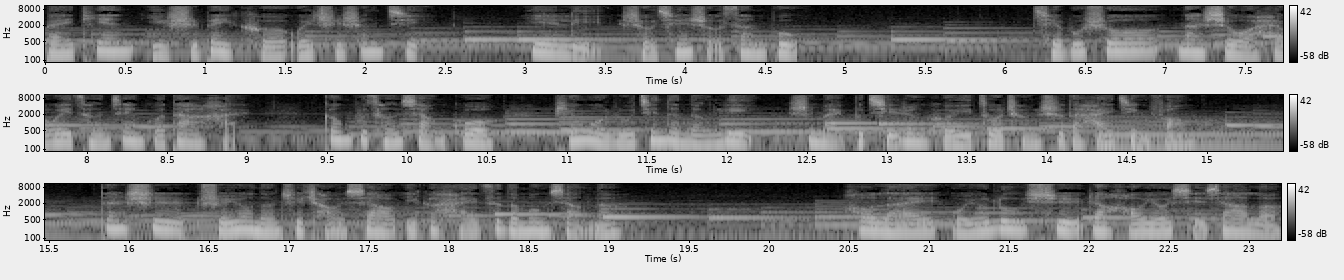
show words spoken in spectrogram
白天以食贝壳维持生计，夜里手牵手散步。且不说那时我还未曾见过大海，更不曾想过。凭我如今的能力，是买不起任何一座城市的海景房。但是，谁又能去嘲笑一个孩子的梦想呢？后来，我又陆续让好友写下了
